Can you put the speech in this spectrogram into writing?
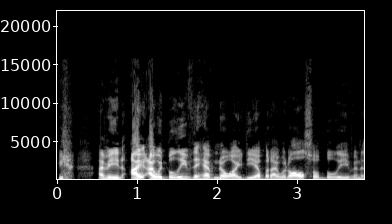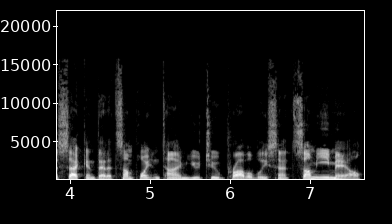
I mean, I, I would believe they have no idea, but I would also believe in a second that at some point in time, YouTube probably sent some email,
